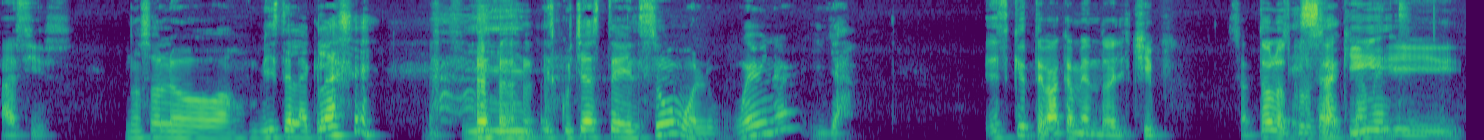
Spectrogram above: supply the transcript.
Así es. No solo viste la clase y escuchaste el Zoom o el webinar y ya. Es que te va cambiando el chip. O sea, todos los cursos aquí y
